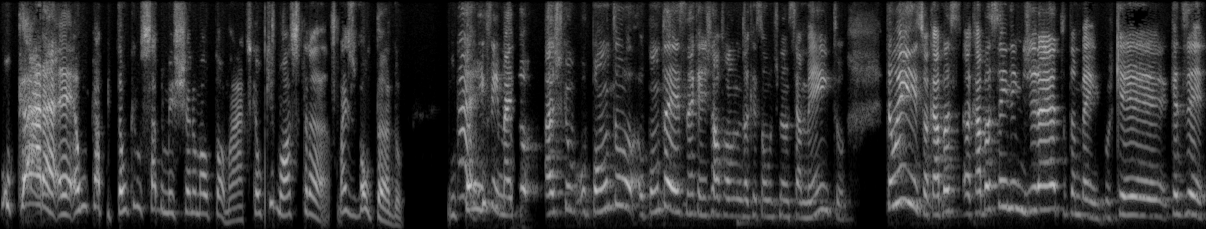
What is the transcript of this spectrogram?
O cara é, é, um capitão que não sabe mexer numa automática, é o que mostra. Mas voltando. Então... É, enfim, mas eu acho que o, o, ponto, o ponto é esse, né? Que a gente estava falando da questão do financiamento. Então é isso, acaba, acaba sendo indireto também, porque, quer dizer,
